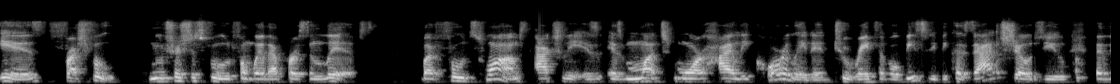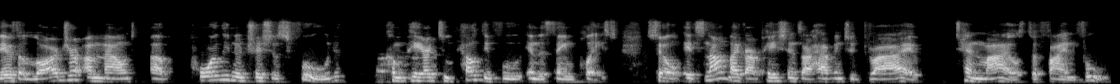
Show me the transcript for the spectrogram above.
is fresh food nutritious food from where that person lives. But food swamps actually is, is much more highly correlated to rates of obesity because that shows you that there's a larger amount of poorly nutritious food compared to healthy food in the same place. So it's not like our patients are having to drive 10 miles to find food.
